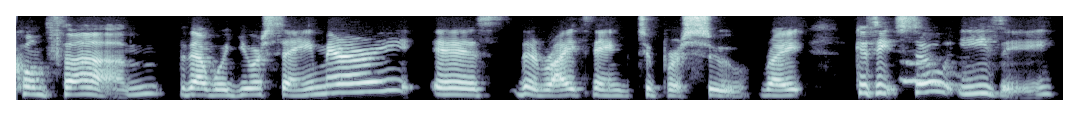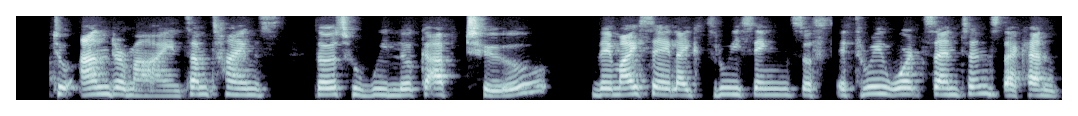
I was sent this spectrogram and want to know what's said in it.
confirm that what you're saying, Mary, is the right thing to pursue, right? Because it's so easy to undermine sometimes those who we look up to. They might say like three things, a three word sentence that can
